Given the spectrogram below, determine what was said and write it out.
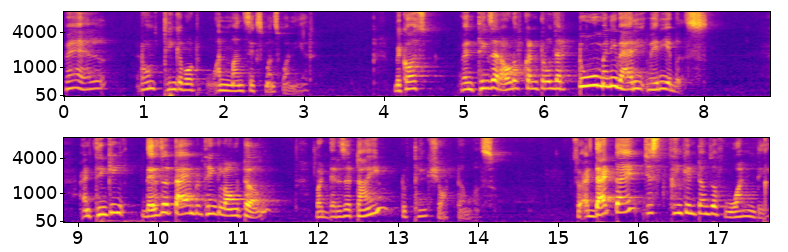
Well, don't think about one month, six months, one year. Because when things are out of control, there are too many vari- variables. And thinking, there is a time to think long term, but there is a time to think short term also. So at that time, just think in terms of one day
